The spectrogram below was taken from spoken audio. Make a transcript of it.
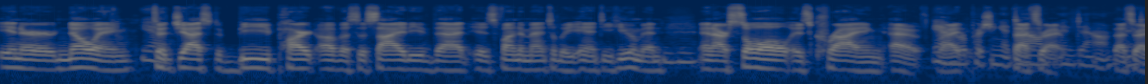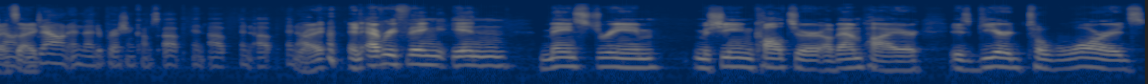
inner knowing Yeah. to just be part of a society that is fundamentally anti-human mm-hmm. and our soul is crying out and right we're pushing it That's down right. and down. That's and right. Down It's and like- down, and then depression comes up and up and up and up. right? and everything in mainstream machine culture of empire is geared towards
